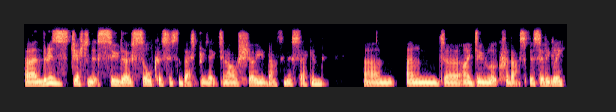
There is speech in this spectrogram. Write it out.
Uh, there is a suggestion that pseudo sulcus is the best predictor, and I'll show you that in a second. Um, and uh, I do look for that specifically.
